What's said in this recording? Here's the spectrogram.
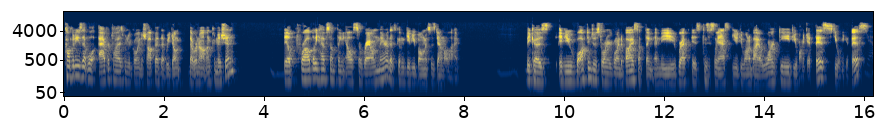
companies that will advertise when you're going to shop at that we don't that we're not on commission, Mm-hmm. they'll probably have something else around there that's going to give you bonuses down the line. Because if you walked into a store and you're going to buy something, and the rep is consistently asking you, "Do you want to buy a warranty? Do you want to get this? Do you want to get this?" yeah.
